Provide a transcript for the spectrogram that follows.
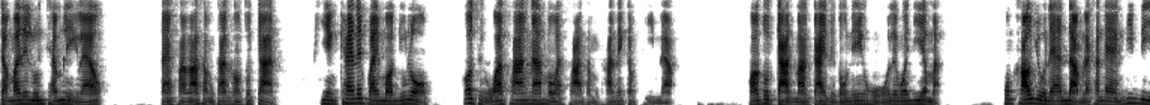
จะไม่ได้ลุ้นแชมป์ลีกแล้ว แต่สาระสำคัญของสตุตการ์ดเพียงแค่ได้ไปบอลยุโรป ก็ถือว่าสร้างหน้าประวัติศาสตร์สำคัญให้กับทีมแล้ว เพราะสตุตการ์ดมาไกลถึงตรงนี้โอ้โหเรียกว่าเยี่ยมอะ พวกเขาอยู่ในอันดับและคะแนนที่ดี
